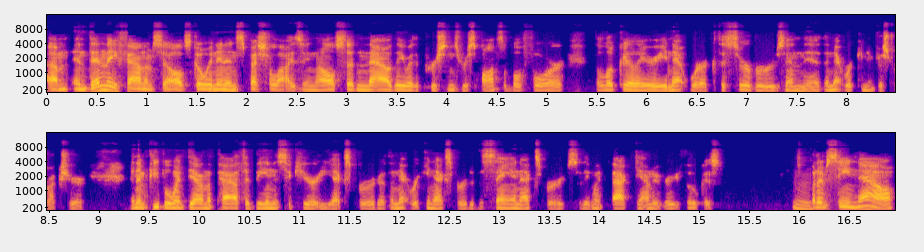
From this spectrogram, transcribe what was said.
Um, and then they found themselves going in and specializing. All of a sudden, now they were the persons responsible for the local area network, the servers, and the, the networking infrastructure. And then people went down the path of being the security expert or the networking expert or the SAN expert. So they went back down to very focused. Hmm. What I'm seeing now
